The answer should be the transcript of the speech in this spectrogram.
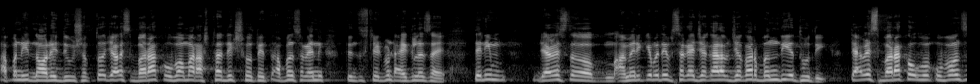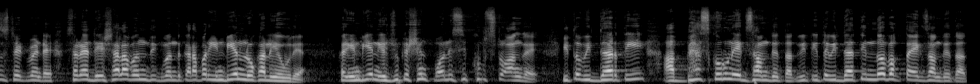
आपण ही नॉलेज देऊ शकतो. ज्यावेळेस बराक ओबामा राष्ट्राध्यक्ष होते तर आपण सगळ्यांनी त्यांचं स्टेटमेंट ऐकलंच आहे. त्यांनी ज्यावेळेस अमेरिकेमध्ये सगळ्या जगाला जगावर बंदी येत होती त्यावेळेस बराक ओबामाचं स्टेटमेंट आहे सगळ्या देशाला बंदी बंद करा पण इंडियन लोकांना येऊ द्या. कारण इंडियन एज्युकेशन पॉलिसी खूप स्ट्रॉंग आहे. इथं विद्यार्थी अभ्यास करून एक्झाम देतात. वि- इथं विद्यार्थी न बघता एक्झाम देतात.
